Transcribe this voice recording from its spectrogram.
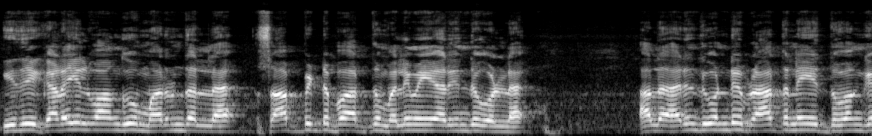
இது கடையில் வாங்கும் மருந்தல்ல சாப்பிட்டு பார்த்தும் வலிமையை அறிந்து கொள்ள. அல்ல அறிந்து கொண்டு பிரார்த்தனையை துவங்க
